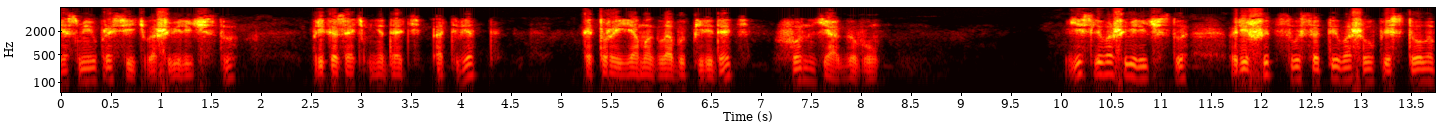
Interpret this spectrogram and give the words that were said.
Я смею просить, ваше величество, приказать мне дать ответ, который я могла бы передать фон Ягову. Если ваше величество решит с высоты вашего престола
